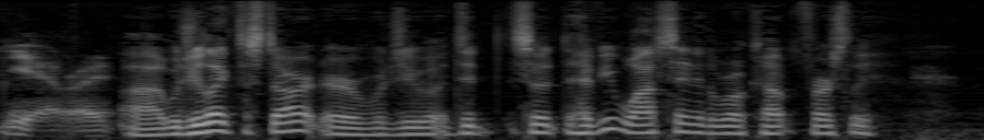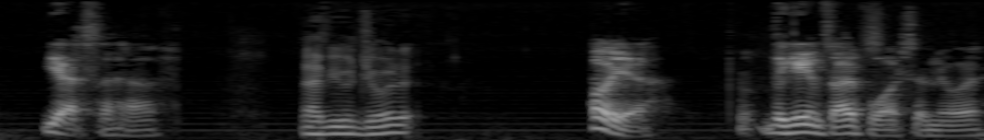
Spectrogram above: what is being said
Yeah, right. uh, would you like to start, or would you did so? Have you watched any of the World Cup? Firstly, Yes, I have. have you enjoyed it? Oh yeah, the games I've watched anyway.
